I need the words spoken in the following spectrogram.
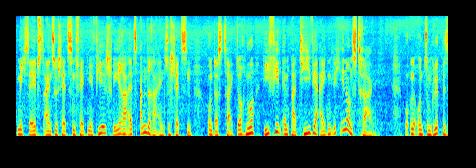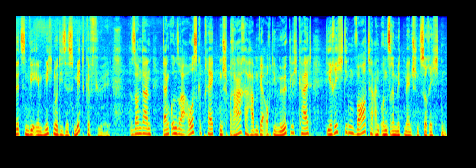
Mich selbst einzuschätzen fällt mir viel schwerer als andere einzuschätzen. Und das zeigt doch nur, wie viel Empathie wir eigentlich in uns tragen. Und, zum Glück besitzen wir eben nicht nur dieses Mitgefühl, sondern dank unserer ausgeprägten Sprache haben wir auch die Möglichkeit, die richtigen Worte an unsere Mitmenschen zu richten.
